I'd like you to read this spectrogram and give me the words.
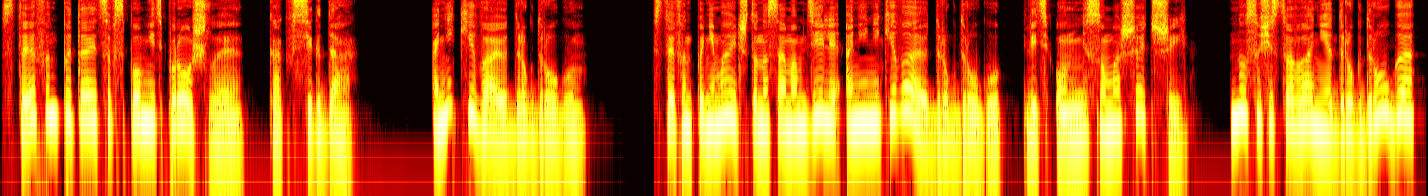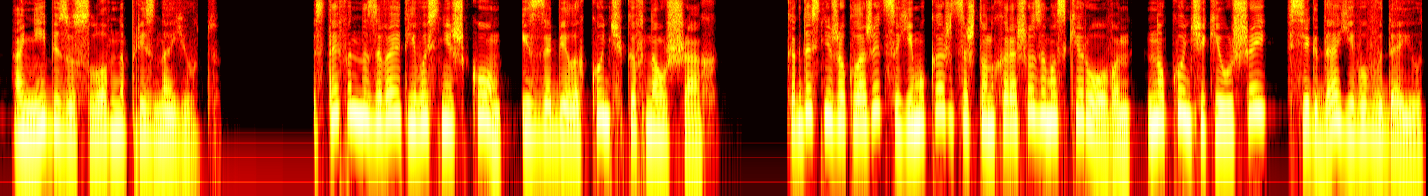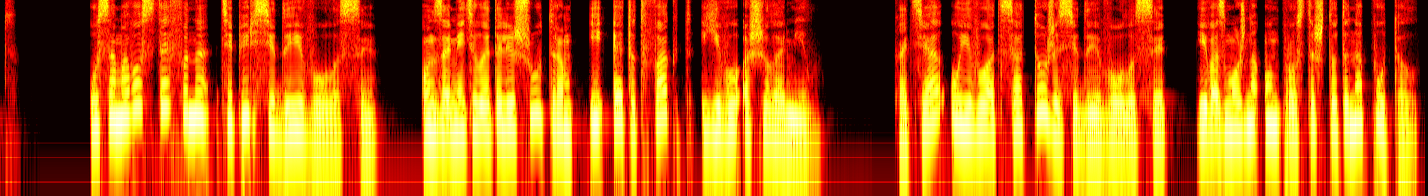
Стефан пытается вспомнить прошлое, как всегда. Они кивают друг другу. Стефан понимает, что на самом деле они не кивают друг другу, ведь он не сумасшедший, но существование друг друга они, безусловно, признают. Стефан называет его Снежком из-за белых кончиков на ушах. Когда Снежок ложится, ему кажется, что он хорошо замаскирован, но кончики ушей всегда его выдают. У самого Стефана теперь седые волосы. Он заметил это лишь утром, и этот факт его ошеломил. Хотя у его отца тоже седые волосы, и, возможно, он просто что-то напутал.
